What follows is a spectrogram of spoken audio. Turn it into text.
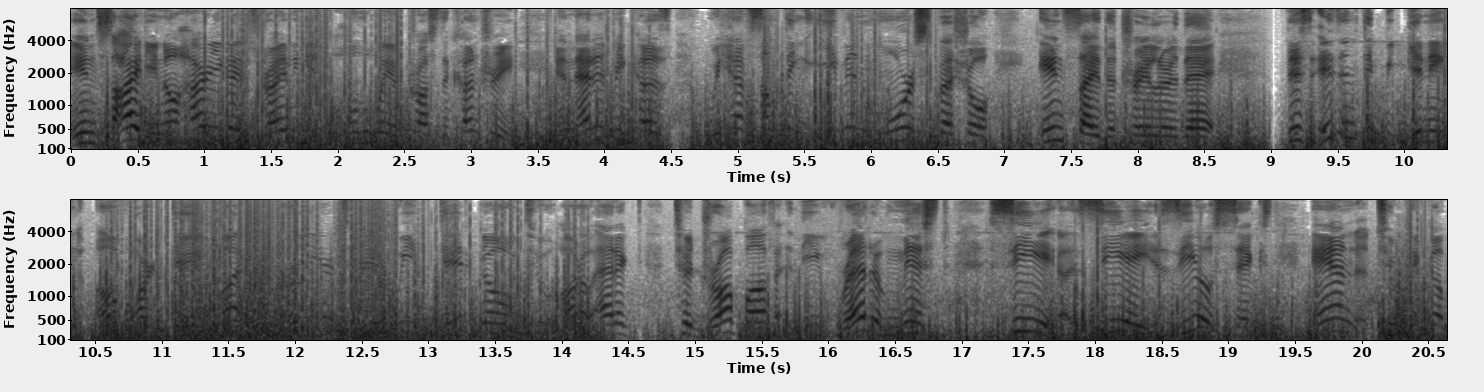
inside? You know, how are you guys driving it all the way across the country? And that is because we have something even more special inside the trailer that this isn't the beginning of our day, but earlier today we did go to Auto Addict to drop off the Red Mist C C8 Z06 and to pick up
